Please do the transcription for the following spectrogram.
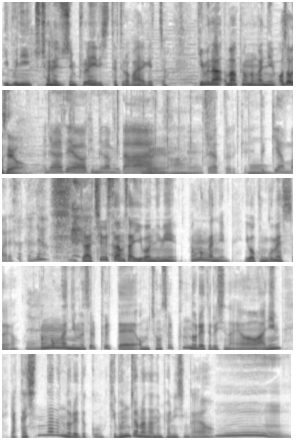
이분이 추천해주신 플레이리스트 들어봐야겠죠. 김윤하 음악평론가님 어서 오세요. 안녕하세요. 김윤하입니다. 네, 아. 네, 제가 또 이렇게 어. 느끼한 말 했었군요. 자, 7342번님이 평론가님, 이거 궁금했어요. 네. 평론가님은 슬플 때 엄청 슬픈 노래 들으시나요? 아님 약간 신나는 노래 듣고 기분 전환하는 편이신가요? 음,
